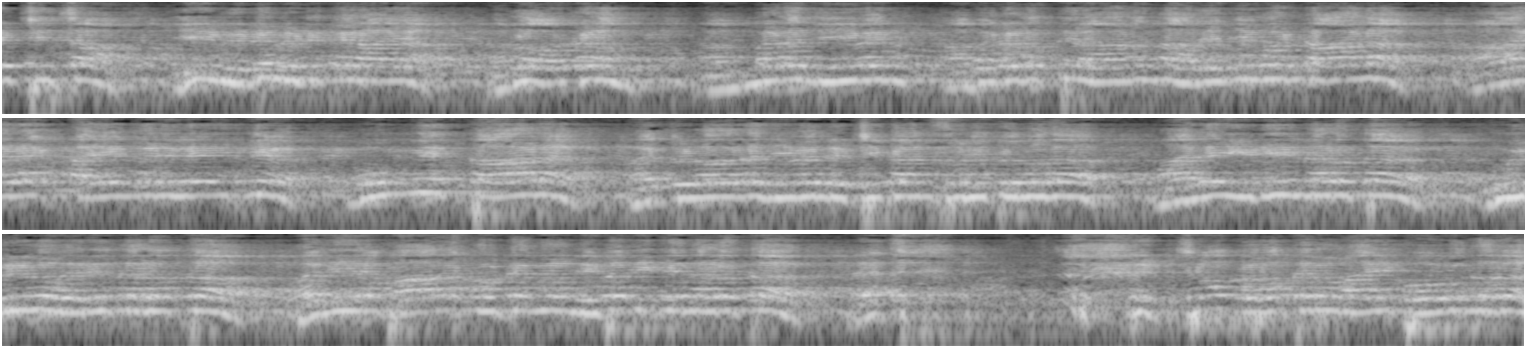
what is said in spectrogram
രക്ഷിച്ച ഈ മിടുമിടുക്കരായ ജീവൻ അപകടത്തിലാണെന്ന് അറിഞ്ഞുകൊണ്ടാണ് ആഴക്കയങ്ങളിലേക്ക് മുങ്ങിത്താണ് മറ്റുള്ളവരുടെ ജീവൻ രക്ഷിക്കാൻ ശ്രമിക്കുന്നത്. മലയിടിയുന്നിടത്ത് ഉരുൾ വരുന്നിടത്ത് വലിയ പാറക്കൂട്ടങ്ങൾ നിബന്ധിക്കുന്നിടത്ത് രക്ഷാപ്രവർത്തനവുമായി പോകുന്നത്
